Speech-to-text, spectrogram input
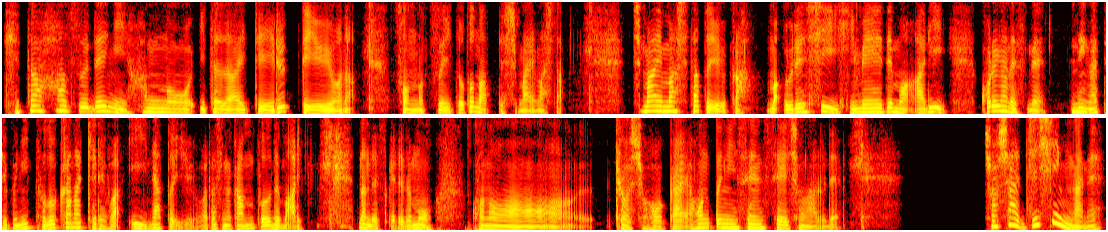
桁外れに反応をいただいているっていうような、そんなツイートとなってしまいました。しまいましたというか、まあ、嬉しい悲鳴でもあり、これがですね、ネガティブに届かなければいいなという私の願望でもあり、なんですけれども、この教師崩壊、本当にセンセーショナルで、著者自身がね、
